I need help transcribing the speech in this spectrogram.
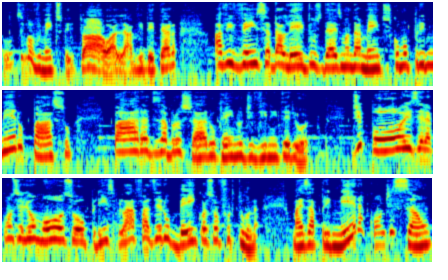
o desenvolvimento espiritual, a, a vida eterna, a vivência da lei dos dez mandamentos como primeiro passo para desabrochar o reino divino interior. Depois ele aconselhou o moço ou o príncipe lá a fazer o bem com a sua fortuna. Mas a primeira condição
